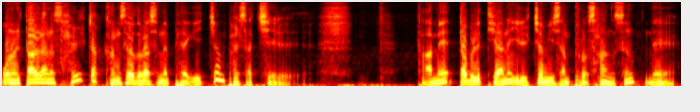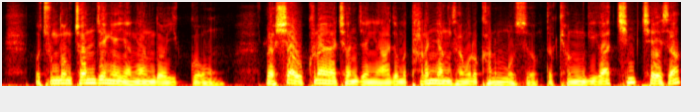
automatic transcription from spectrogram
오늘 달러는 살짝 강세로 돌아서는 102.847. 다음에 WTI는 1.23% 상승. 네. 뭐 중동 전쟁의 영향도 있고 러시아 우크라이나 전쟁이 아주 뭐 다른 양상으로 가는 모습, 또 경기가 침체해서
